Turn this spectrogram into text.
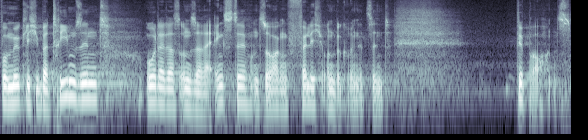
womöglich übertrieben sind oder dass unsere Ängste und Sorgen völlig unbegründet sind. Wir brauchen es.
